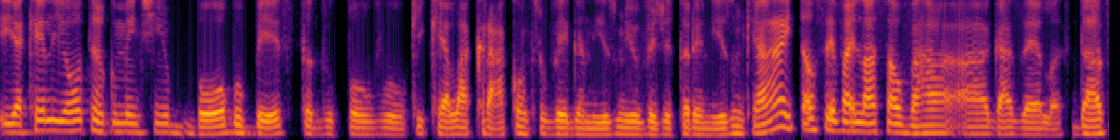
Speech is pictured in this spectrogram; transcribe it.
e aquele outro argumentinho bobo, besta do povo que quer lacrar contra o veganismo e o vegetarianismo, que, ah, então você vai lá salvar a gazela das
